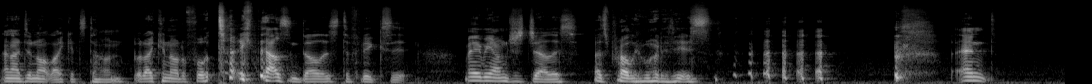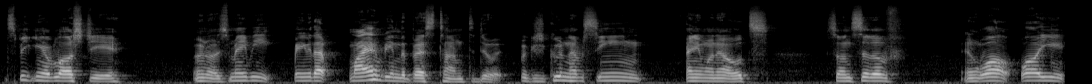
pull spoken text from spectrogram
and I do not like its tone, but I cannot afford $30,000 to fix it. Maybe I'm just jealous. That's probably what it is. and speaking of last year, who knows? Maybe maybe that might have been the best time to do it because you couldn't have seen anyone else. So instead of, you know, while while you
